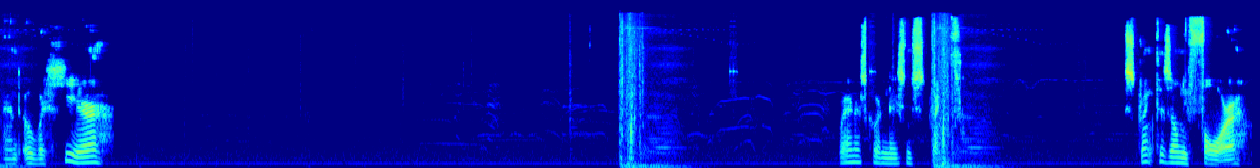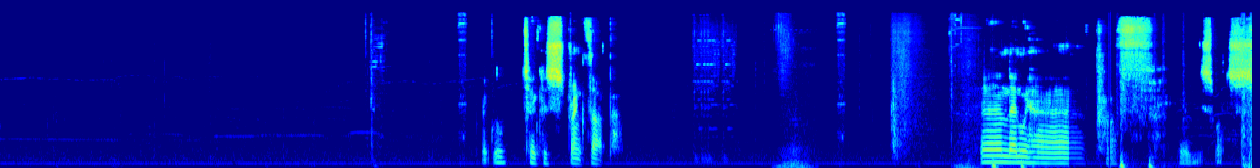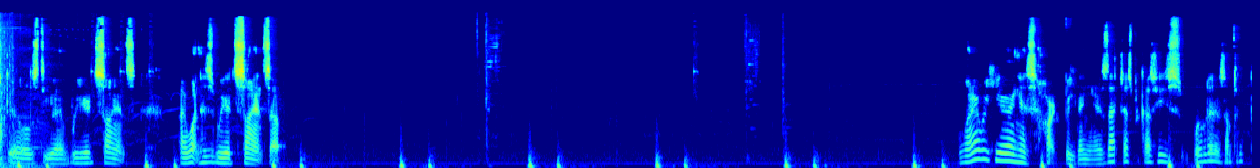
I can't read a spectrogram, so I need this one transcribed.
And over here, awareness, coordination, strength. Strength is only four. I think we'll take his strength up. And then we have Prof. Higgs. What skills do you have? Weird science. I want his weird science up. Why are we hearing his heart beating? Is that just because he's wounded or something?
